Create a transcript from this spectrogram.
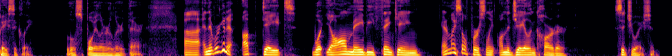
basically. A little spoiler alert there. Uh, and then we're going to update what y'all may be thinking, and myself personally, on the Jalen Carter situation,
